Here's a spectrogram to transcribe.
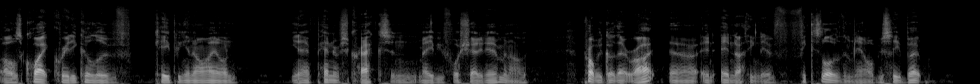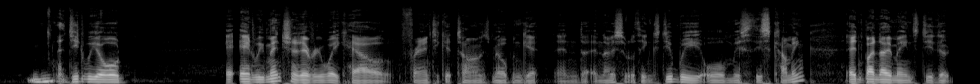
I was quite critical of keeping an eye on, you know, Penrith's cracks and maybe foreshadowing them, and I probably got that right. Uh, and, and I think they've fixed a lot of them now, obviously. But mm-hmm. did we all and we mention it every week how frantic at times Melbourne get and uh, and those sort of things. Did we all miss this coming? And by no means did it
